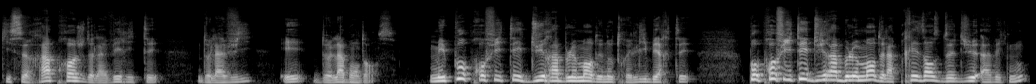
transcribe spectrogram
qui se rapproche de la vérité, de la vie et de l'abondance. Mais pour profiter durablement de notre liberté, pour profiter durablement de la présence de Dieu avec nous,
